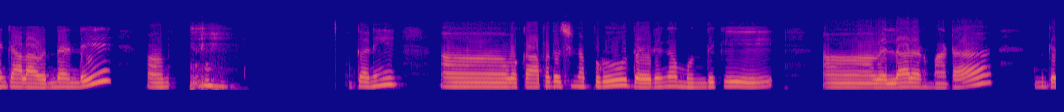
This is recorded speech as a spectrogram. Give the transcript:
ఇంకా అలా ఉందండి. కానీ ఒక ఆపద వచ్చినప్పుడు ధైర్యంగా ముందుకి వెళ్ళాలన్నమాట. ఇంకా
